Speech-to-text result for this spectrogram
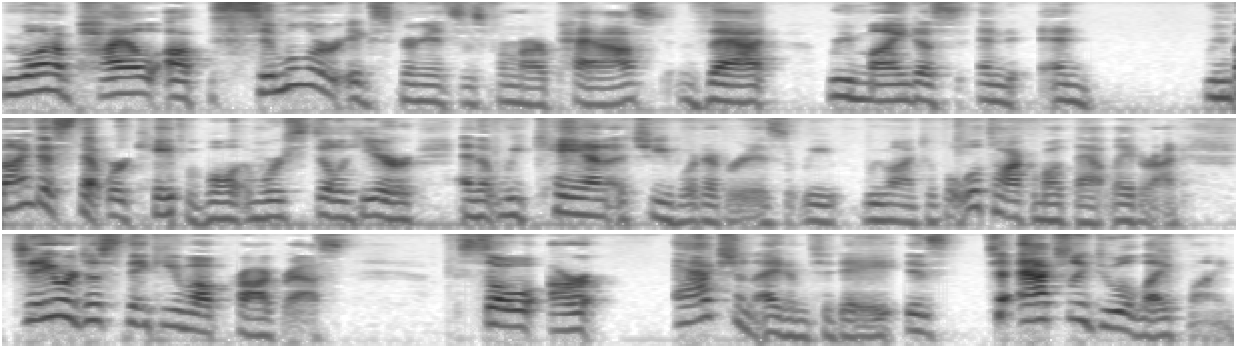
we want to pile up similar experiences from our past that remind us and and remind us that we're capable and we're still here and that we can achieve whatever it is that we, we want to. But we'll talk about that later on. Today we're just thinking about progress. So our action item today is to actually do a lifeline.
